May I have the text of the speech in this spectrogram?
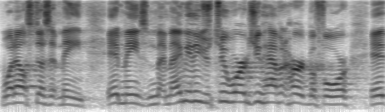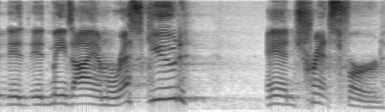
What else does it mean? It means, maybe these are two words you haven't heard before. It, it, it means I am rescued and transferred.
